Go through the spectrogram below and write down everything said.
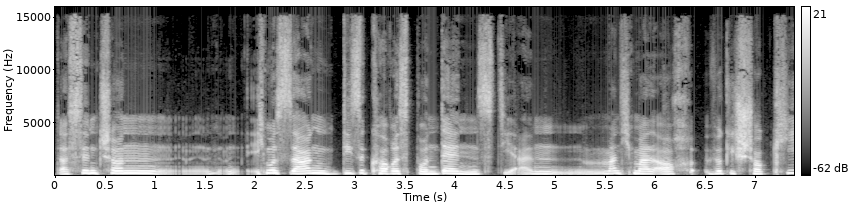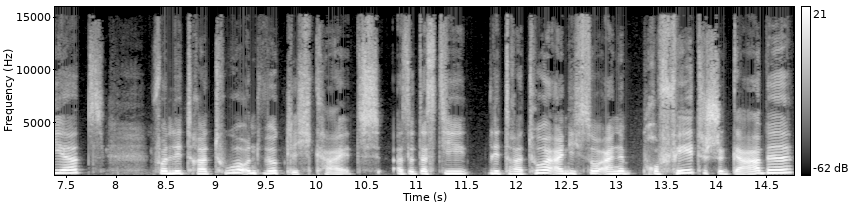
Das sind schon, ich muss sagen, diese Korrespondenz, die einen manchmal auch wirklich schockiert von Literatur und Wirklichkeit. Also, dass die Literatur eigentlich so eine prophetische Gabe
